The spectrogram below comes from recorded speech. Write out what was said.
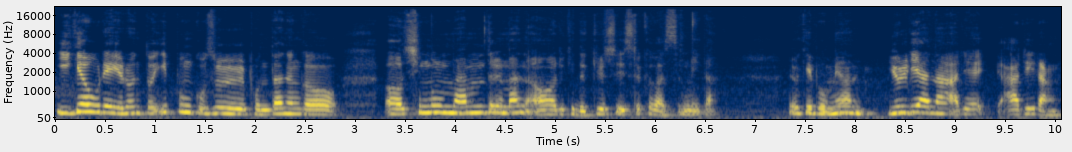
이 겨울에 이런 또 이쁜 꽃을 본다는 거 어, 식물맘들만 어, 이렇게 느낄 수 있을 것 같습니다. 여기 보면 율리아나 아리, 아리랑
